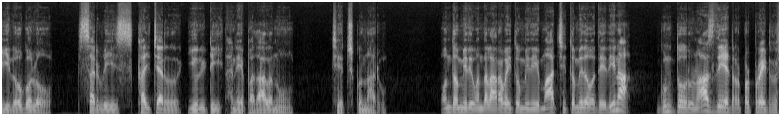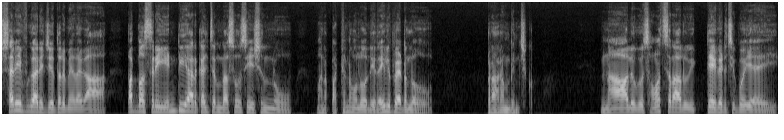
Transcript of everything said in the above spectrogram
ఈ లోగోలో సర్వీస్ కల్చర్ యూనిటీ అనే పదాలను చేర్చుకున్నారు. పంతొమ్మిది వందల అరవై తొమ్మిది మార్చి తొమ్మిదవ తేదీన గుంటూరు నాజ్ థియేటర్ ప్రొపరేటర్ షరీఫ్ గారి చేతుల మీదుగా పద్మశ్రీ ఎన్టీఆర్ కల్చరల్ అసోసియేషన్ను మన పట్టణంలోని రైలుపేటలో ప్రారంభించుకున్నాం. నాలుగు సంవత్సరాలు ఇట్టే గడిచిపోయాయి.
